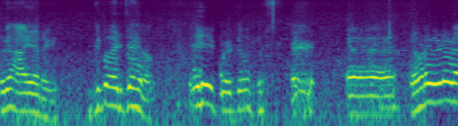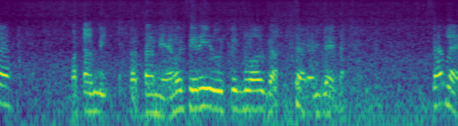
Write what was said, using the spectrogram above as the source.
ഒരു ഹായ് ഇറങ്ങി ഇത് പേടിച്ചായോ? ഏയ് പേടിച്ചു. എവിടെ വീട് എവിടെ? പട്ടാമ്പി പട്ടാമ്പി. ഞങ്ങൾ ചെറിയ യൂട്യൂബ് ബ്ലോഗാ ചലഞ്ചായിട്ടാ സാറല്ലേ?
